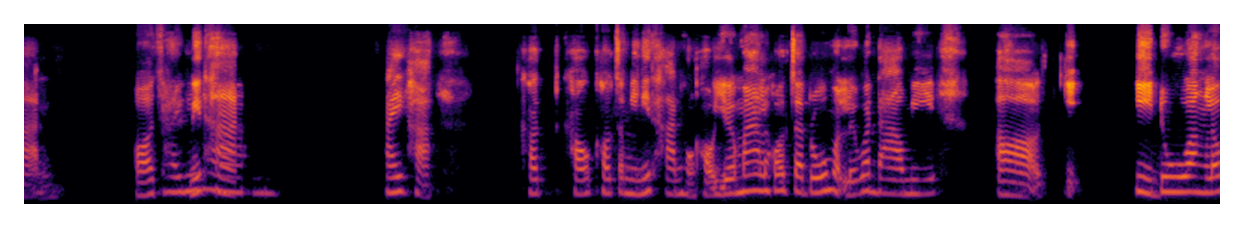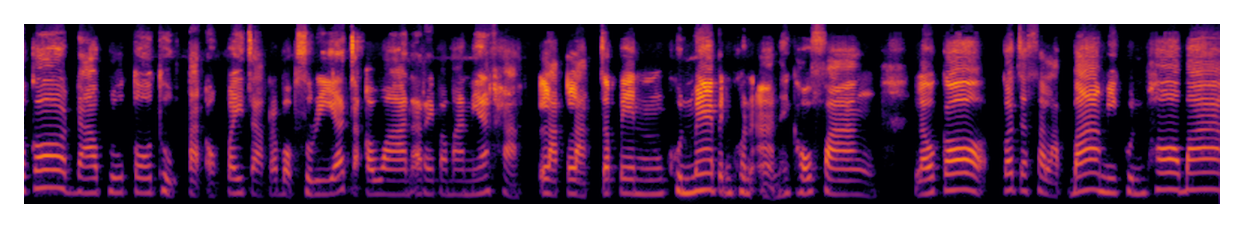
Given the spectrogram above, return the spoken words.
านอ๋อใช้นินิทาทานนใช่ค่ะเขาเขาเขาจะมีนิทานของเขาเยอะมากแล้วเขาจะรู้หมดเลยว่าดาวมีเอ่อ กี่ดวง แล้วก็ดาวพลูโตถูกตัดออกไปจากระบบสุริยะจักรวาลอะไรประมาณนี้ค่ะ หลักๆ จะเป็นคุณแม่เป็นคนอ่านให้เขาฟัง แล้วก็ก็จะสลับบ้างมีคุณพ่อบ้าง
